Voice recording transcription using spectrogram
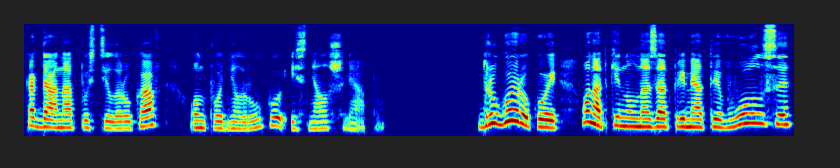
Когда она отпустила рукав, он поднял руку и снял шляпу. Другой рукой он откинул назад примятые волосы,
